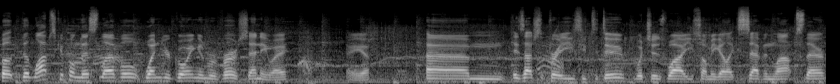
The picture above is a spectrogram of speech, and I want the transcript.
But the lap skip on this level, when you're going in reverse anyway, there you go, um, is actually pretty easy to do, which is why you saw me get like seven laps there.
